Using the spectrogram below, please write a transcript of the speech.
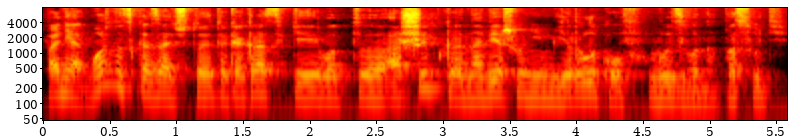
Понятно. Можно сказать, что это как раз-таки вот э, ошибка навешиванием ярлыков вызвана, по сути?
